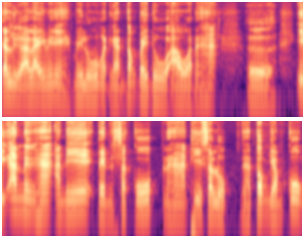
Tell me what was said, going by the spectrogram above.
จะเหลืออะไรไหมเนี่ยไม่รู้เหมือนกันต้องไปดูเอานะฮะเอออีกอันหนึ่งฮะอันนี้เป็นสกู๊ปนะฮะที่สรุปนะต้มยำกุ้ง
